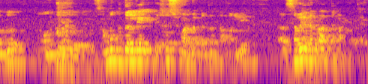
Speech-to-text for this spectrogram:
ಒಂದು ಒಂದು ಸಮ್ಮುಖದಲ್ಲಿ ಯಶಸ್ವಿ ಮಾಡಬೇಕಂತ ತಮ್ಮಲ್ಲಿ ಸಭೆಯನ್ನು ಪ್ರಾರ್ಥನೆ ಇದ್ದೀನಿ.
